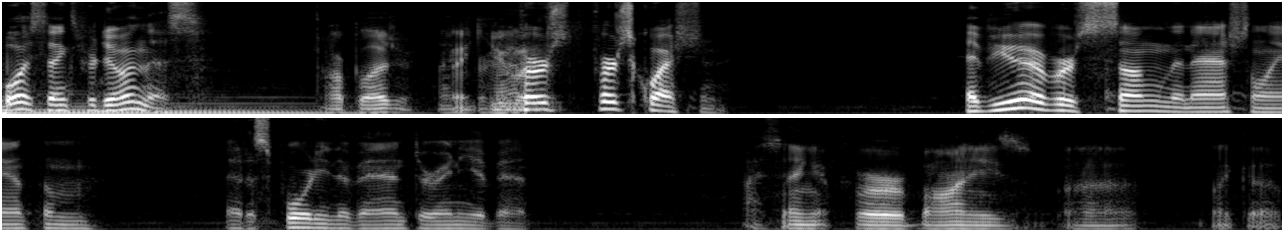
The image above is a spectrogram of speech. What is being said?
Boys, thanks for doing this. Our pleasure. Thanks Thank you. First, first question: have you ever sung the national anthem at a sporting event or any event? I sang it for Bonnie's, uh, like a,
